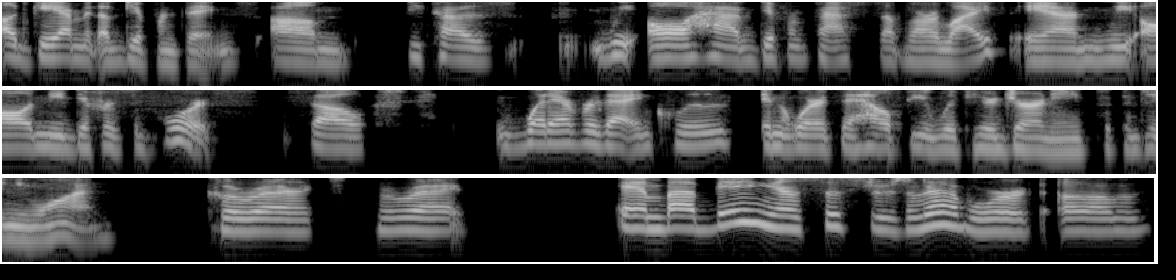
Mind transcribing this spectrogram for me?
a gamut of different things. Um, because we all have different facets of our life and we all need different supports. So whatever that includes in order to help you with your journey to continue on. Correct. Correct. And by being in Sisters Network, um,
